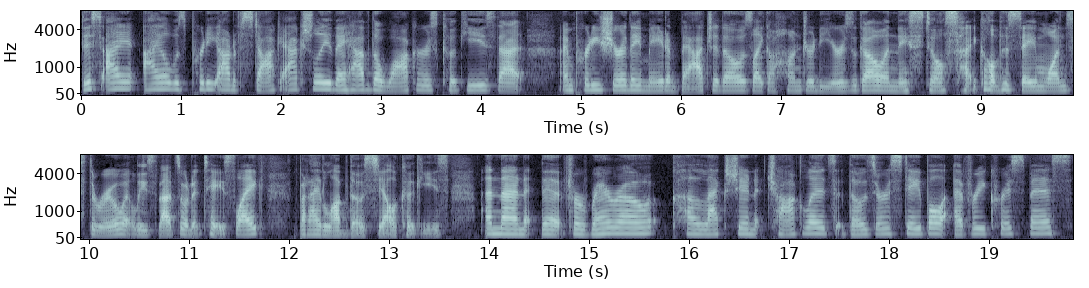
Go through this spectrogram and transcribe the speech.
This aisle was pretty out of stock actually. They have the Walker's cookies that I'm pretty sure they made a batch of those like a hundred years ago and they still cycle the same ones through. At least that's what it tastes like. But I love those stale cookies. And then the Ferrero collection chocolates, those are a staple every Christmas.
